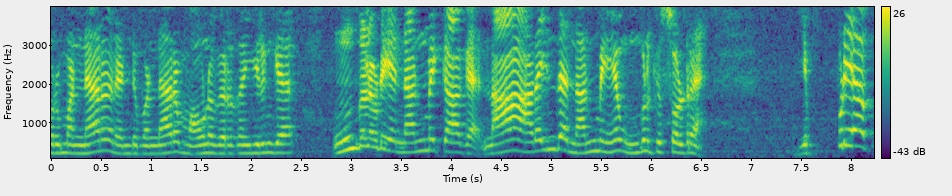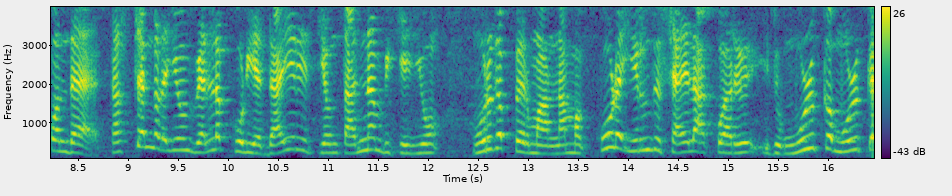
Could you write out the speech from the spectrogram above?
ஒரு மணி நேரம் ரெண்டு மணி நேரம் மௌன விரதம் இருங்க. உங்களுடைய நன்மைக்காக நான் அடைந்த நன்மையை உங்களுக்கு சொல்கிறேன் எப்படியா கொந்த கஷ்டங்களையும் வெல்லக்கூடிய தைரியத்தையும் தன்னம்பிக்கையும் முருகப்பெருமான் நம்ம கூட இருந்து செயலாக்குவார். இது முழுக்க முழுக்க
